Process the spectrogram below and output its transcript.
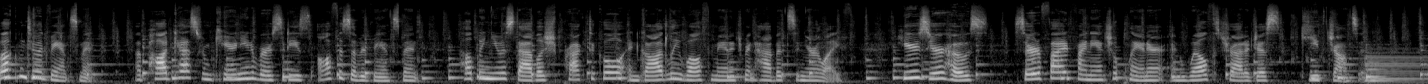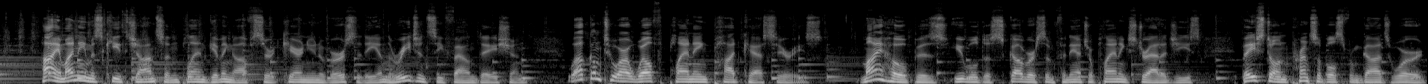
Welcome to Advancement, a podcast from Cairn University's Office of Advancement, helping you establish practical and godly wealth management habits in your life. Here's your host, certified financial planner and wealth strategist, Keith Johnson. Hi, my name is Keith Johnson, Plan Giving Officer at Cairn University and the Regency Foundation. Welcome to our Wealth Planning Podcast series. My hope is you will discover some financial planning strategies based on principles from God's Word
